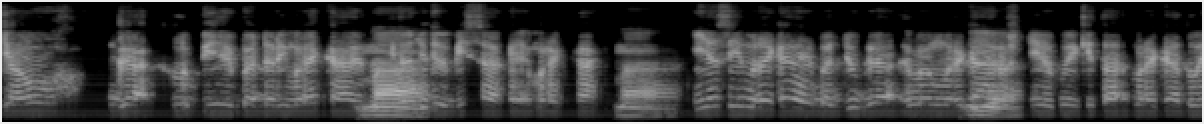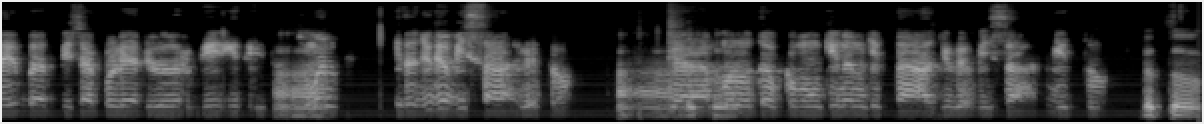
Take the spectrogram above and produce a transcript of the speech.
jauh nggak lebih hebat dari mereka gitu. Nah. kita juga bisa kayak mereka Nah, iya sih mereka hebat juga emang mereka Iya. harus diakui kita mereka tuh hebat bisa kuliah di luar negeri gitu Ah. cuman kita juga bisa gitu ah, nggak betul, menutup kemungkinan kita juga bisa gitu betul,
